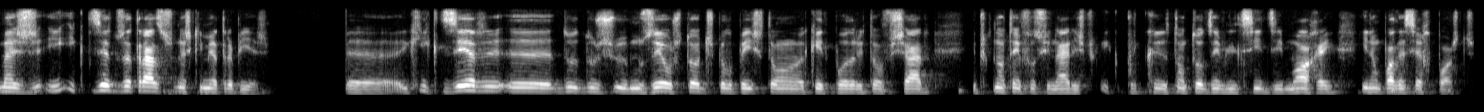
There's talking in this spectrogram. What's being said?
Mas e, e que dizer dos atrasos nas quimioterapias? Uh, e que dizer uh, do, dos museus todos pelo país que estão a cair de podre e estão a fechar e porque não têm funcionários porque, porque estão todos envelhecidos e morrem e não podem ser repostos.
